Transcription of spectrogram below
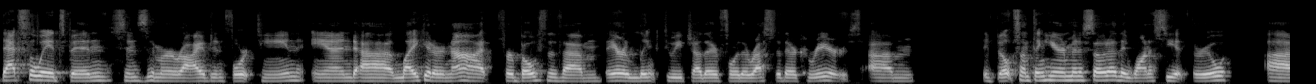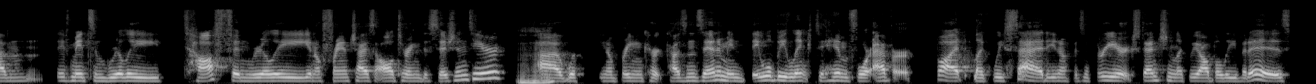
that's the way it's been since Zimmer arrived in 14. And uh, like it or not, for both of them, they are linked to each other for the rest of their careers. Um, they've built something here in Minnesota. They want to see it through. Um, they've made some really tough and really, you know, franchise altering decisions here Mhm. uh, with, you know, bringing Kirk Cousins in. I mean, they will be linked to him forever. But like we said, you know, if it's a three year extension, like we all believe it is,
